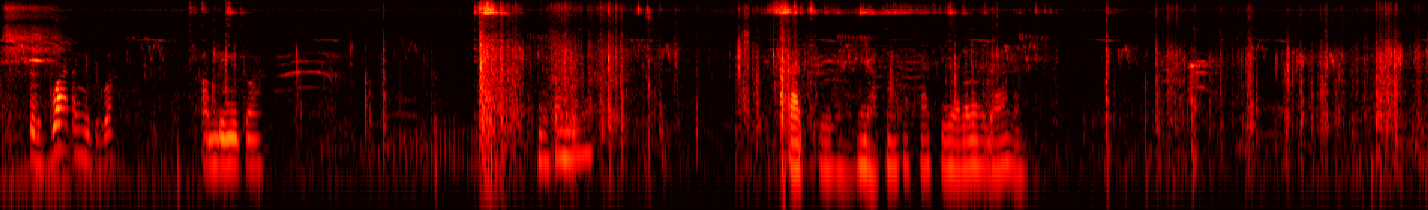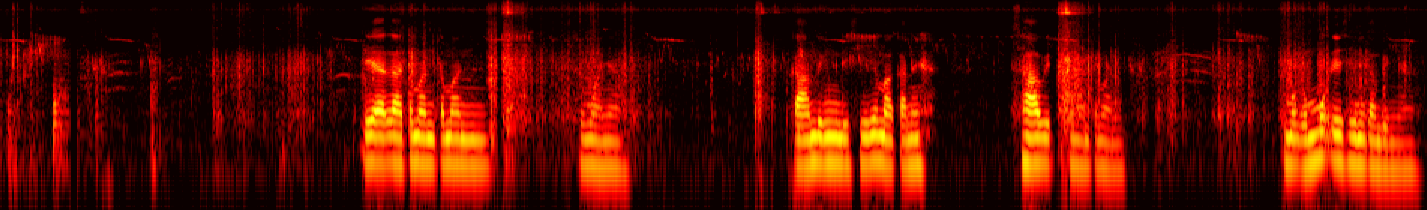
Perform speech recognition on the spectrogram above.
Terbuatan itu. Kambing itu ah. Ada ini aku minta kaki ya lama dalam. Iyalah teman-teman semuanya. Kambing di sini makannya sawit teman-teman. Gemuk-gemuk di sini kambingnya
